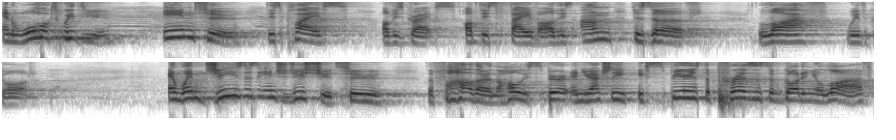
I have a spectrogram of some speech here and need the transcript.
and walked with you into this place of his grace, of this favor, of this undeserved life with God. And when Jesus introduced you to the Father and the Holy Spirit, and you actually experience the presence of God in your life,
